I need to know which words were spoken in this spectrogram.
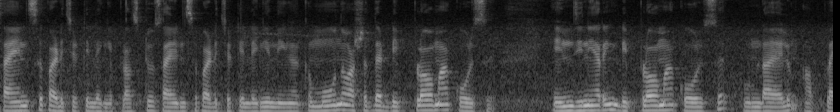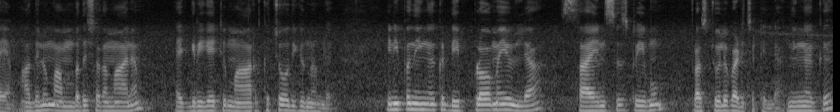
സയൻസ് പഠിച്ചിട്ടില്ലെങ്കിൽ പ്ലസ് ടു സയൻസ് പഠിച്ചിട്ടില്ലെങ്കിൽ നിങ്ങൾക്ക് മൂന്ന് വർഷത്തെ diploma course engineering diploma course ഉണ്ടായാലും അപ്ലൈ ചെയ്യാം. അതിലും അമ്പത് ശതമാനം അഗ്രിഗേറ്റ് മാർക്ക് ചോദിക്കുന്നുണ്ട്. ഇനിയിപ്പോൾ നിങ്ങൾക്ക് ഡിപ്ലോമയും ഇല്ല സയൻസ് സ്ട്രീമും പ്ലസ് ടുവിൽ പഠിച്ചിട്ടില്ല. നിങ്ങൾക്ക്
